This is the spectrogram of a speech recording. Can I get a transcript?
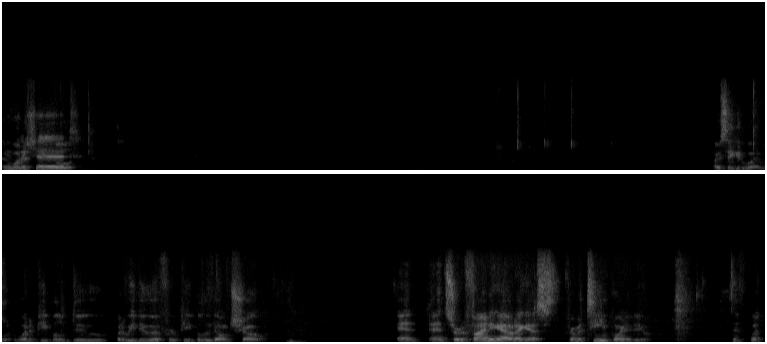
And what we if should. people? I was thinking, what what do people do? What do we do if for people who don't show? And and sort of finding out, I guess, from a team point of view. what,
